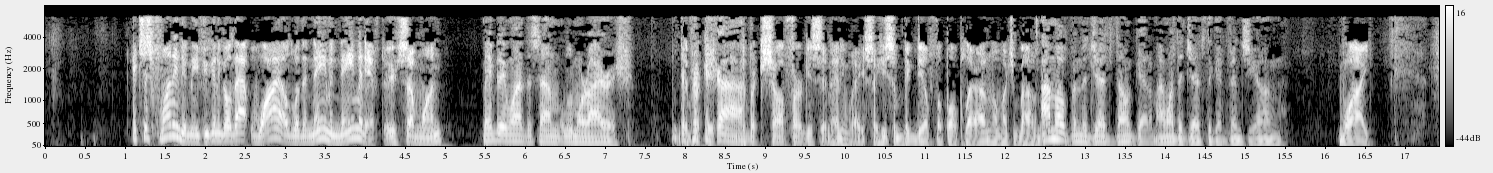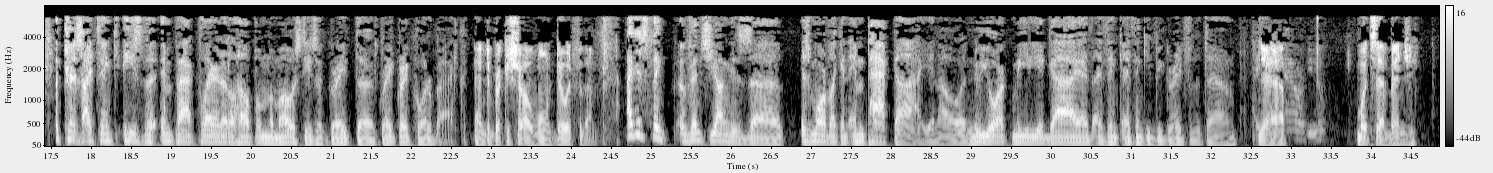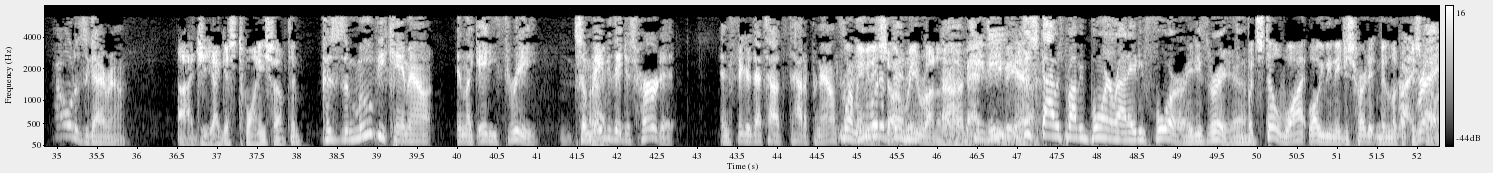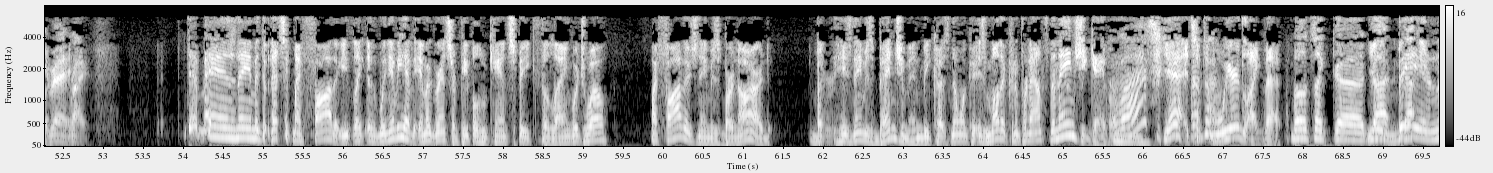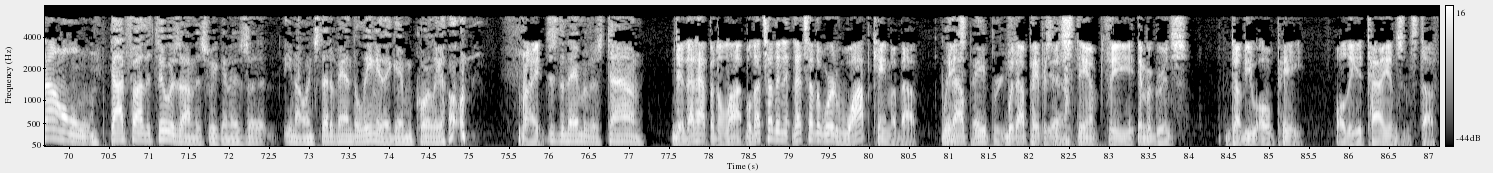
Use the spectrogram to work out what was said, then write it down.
It's just funny to me if you're going to go that wild with a name and name it after someone. Maybe they wanted to sound a little more Irish. D'Brickashaw. D'Brickashaw Ferguson, anyway. So he's some big deal football player. I don't know much about him. I'm hoping the Jets don't get him. I want the Jets to get Vince Young. Why? Because I think he's the impact player that'll help him the most. He's a great, uh, great, great quarterback. And D'Brickashaw won't do it for them. I just think Vince Young is uh, is more of like an impact guy, you know, a New York media guy. I, I think I think he'd be great for the town. Yeah. What's that, Benji? How old is the guy around? Ah, gee, I guess 20-something. Because the movie came out in like 83, so Right. maybe they just heard it and figured that's how how to pronounce it. Well, maybe He they would've saw a rerun of Uh, on that. TV. yeah. This guy was probably born around 84 or 83. Yeah. But still, why? Well, you mean they just heard it and didn't look up the story? Right, right, right. That man's name, that's like my father. Like Whenever you have immigrants or people who can't speak the language well, my father's name is Bernard, but his name is Benjamin because no one, could, his mother couldn't pronounce the name she gave him. What? Yeah, it's something weird like that. Well, it's like uh, You God, better know. Godfather 2 is on this weekend. As uh, you know, instead of Andolini, they gave him Corleone. Right. Just the name of his town. Yeah, that happened a lot. Well, that's how the that's how the word WAP came about. Without It's- papers. Without papers. It stamped the immigrants, W-O-P, all the Italians and stuff,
